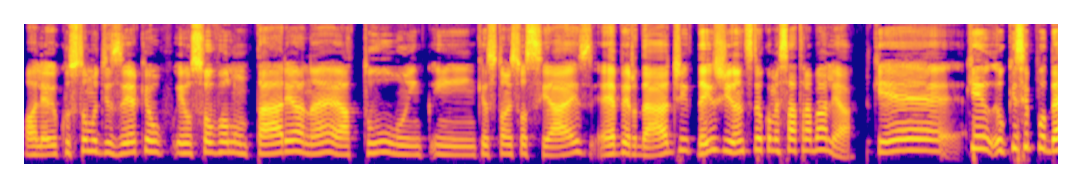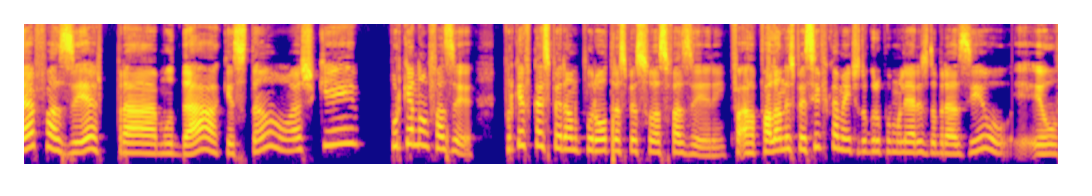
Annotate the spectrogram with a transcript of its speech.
Olha, eu costumo dizer que eu, eu sou voluntária, né, atuo em, em questões sociais, é verdade, desde antes de eu começar a trabalhar. Porque que, o que se puder fazer para mudar a questão, acho que por que não fazer? Por que ficar esperando por outras pessoas fazerem? Falando especificamente do Grupo Mulheres do Brasil, eu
